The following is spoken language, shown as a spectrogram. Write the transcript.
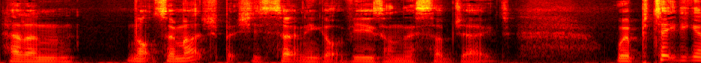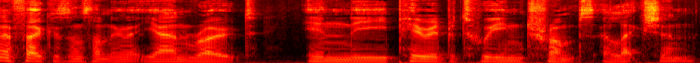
Helen, not so much, but she's certainly got views on this subject. We're particularly going to focus on something that Jan wrote in the period between Trump's election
